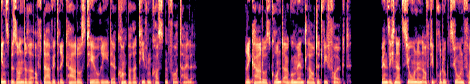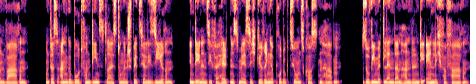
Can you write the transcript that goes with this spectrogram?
insbesondere auf David Ricardos Theorie der komparativen Kostenvorteile. Ricardos Grundargument lautet wie folgt. Wenn sich Nationen auf die Produktion von Waren und das Angebot von Dienstleistungen spezialisieren, in denen sie verhältnismäßig geringe Produktionskosten haben, sowie mit Ländern handeln, die ähnlich verfahren,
